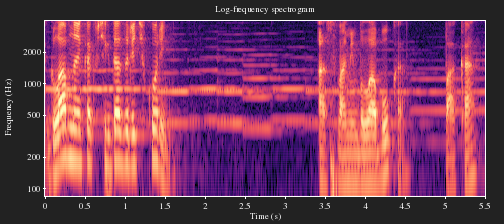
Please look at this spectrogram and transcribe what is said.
Главное, как всегда, зрить в корень. А с вами была Бука. Пока.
